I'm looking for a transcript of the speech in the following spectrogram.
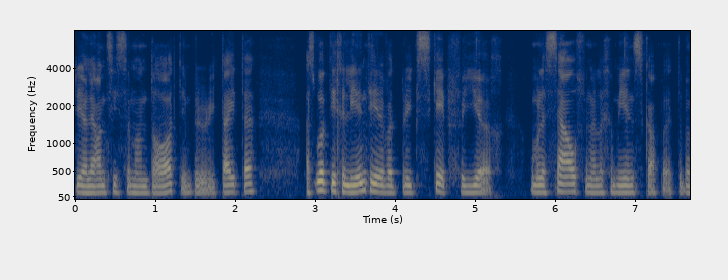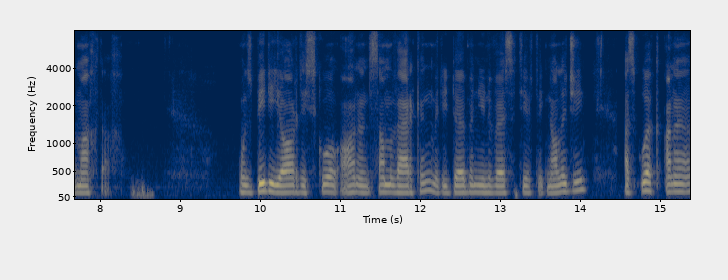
die alliansie se mandaat en prioriteite, asook die geleenthede wat BRICS skep vir jeug om hulle self en hulle gemeenskappe te bemagtig. Ons bied die jaar die skool aan in samewerking met die Durban University of Technology as ook ander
